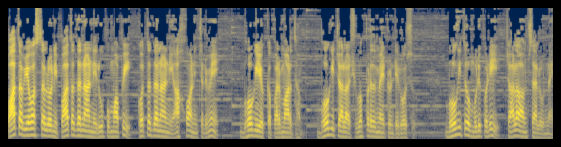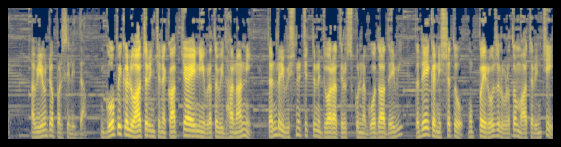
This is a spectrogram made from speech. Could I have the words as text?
పాత వ్యవస్థలోని పాతధనాన్ని రూపుమాపి కొత్త ధనాన్ని ఆహ్వానించడమే భోగి యొక్క పరమార్థం. భోగి చాలా శుభప్రదమైనటువంటి రోజు. భోగితో ముడిపడి చాలా అంశాలు ఉన్నాయి. అవి ఏమిటో పరిశీలిద్దాం. గోపికలు ఆచరించిన కాత్యాయని వ్రత విధానాన్ని తండ్రి విష్ణు చిత్తుని ద్వారా తెలుసుకున్న గోదాదేవి తదేక నిష్ఠతో ముప్పై రోజులు వ్రతం ఆచరించి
